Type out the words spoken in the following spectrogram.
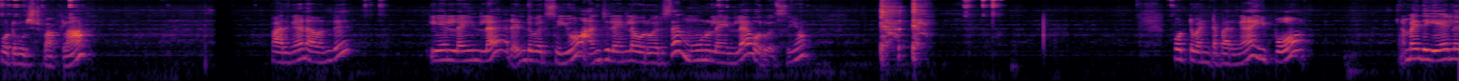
போட்டு முடிச்சுட்டு பார்க்கலாம். பாருங்கள் நான் வந்து ஏழு லைனில் ரெண்டு வரிசையும் அஞ்சு லைனில் ஒரு வரிசை மூணு லைனில் ஒரு வரிசையும் போட்டு வந்துட்டேன் பாருங்கள் இப்போது நம்ம இந்த ஏழு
